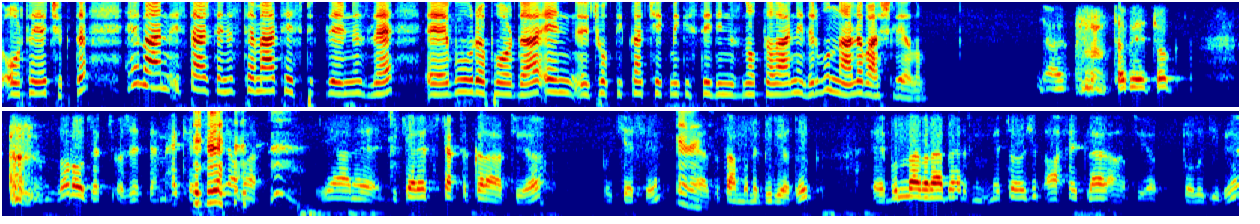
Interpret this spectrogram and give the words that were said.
ortaya çıktı. Hemen isterseniz temel tespitlerinizle e, bu raporda en e, çok dikkat çekmek istediğiniz noktalar nedir? Bunlarla başlayalım. Yani tabii çok zor olacak özetlemek ama yani bir kere sıcaklıklar artıyor. Bu kesin. Evet. Yani tam bunu biliyorduk. E, bununla beraber meteorolojik afetler artıyor dolu gibi.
